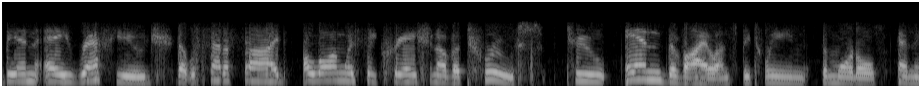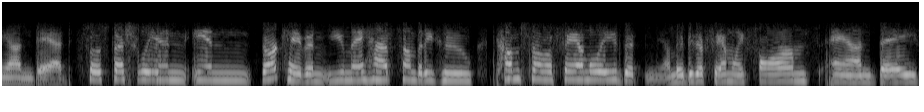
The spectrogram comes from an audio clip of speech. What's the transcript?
been a refuge that was set aside along with the creation of a truce to end the violence between the mortals and the undead. So especially in in Darkhaven, you may have somebody who comes from a family that you know, maybe their family farms and they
